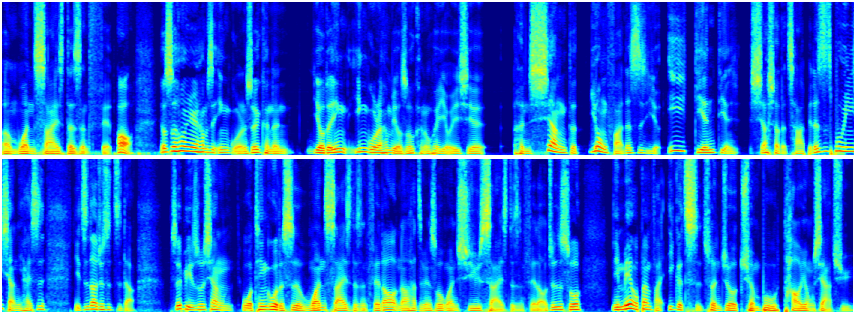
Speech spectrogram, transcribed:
嗯、um,，one size doesn't fit all。有时候因为他们是英国人，所以可能 有的英英国人他们有时候可能会有一些。很像的用法，但是有一点点小小的差别，但是不影响你还是你知道就是知道。所以比如说像我听过的是 one size doesn't fit all，然后他这边说 one shoe size doesn't fit all，就是说你没有办法一个尺寸就全部套用下去，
